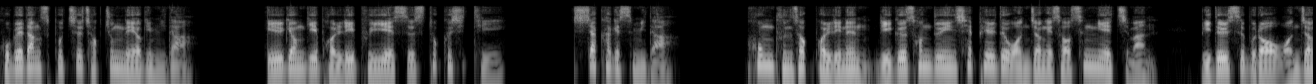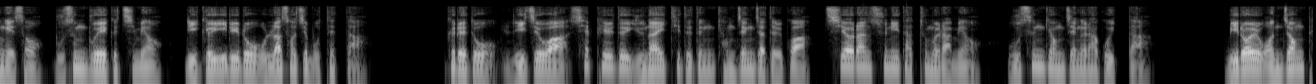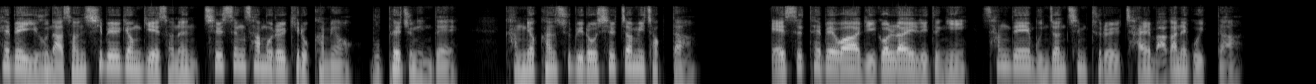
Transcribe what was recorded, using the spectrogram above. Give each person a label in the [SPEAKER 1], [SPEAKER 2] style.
[SPEAKER 1] 고배당 스포츠 적중 내역입니다. 1경기 벌리 vs 스토크시티 시작하겠습니다. 홈 분석 벌리는 리그 선두인 셰필드 원정에서 승리했지만 미들스브러 원정에서 무승부에 그치며 리그 1위로 올라서지 못했다. 그래도 리즈와 셰필드 유나이티드 등 경쟁자들과 치열한 순위 다툼을 하며 우승 경쟁을 하고 있다. 미럴 원정 패배 이후 나선 11경기에서는 7승 3무를 기록하며 무패 중인데 강력한 수비로 실점이 적다. 에스테베와 리걸라일리 등이 상대의 문전 침투를 잘 막아내고 있다.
